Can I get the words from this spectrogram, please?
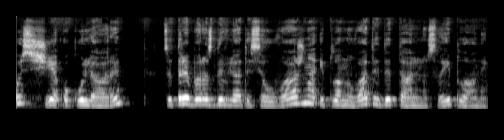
Ось ще окуляри. Це треба роздивлятися уважно і планувати детально свої плани.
